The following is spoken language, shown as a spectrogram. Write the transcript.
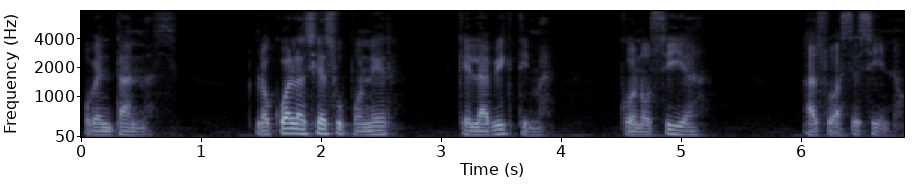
o ventanas, lo cual hacía suponer que la víctima conocía a su asesino.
